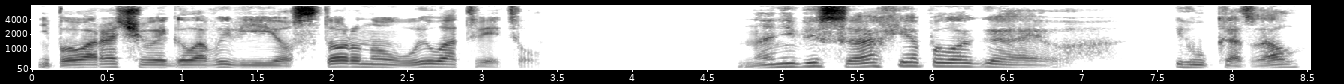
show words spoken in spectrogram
Не поворачивая головы в ее сторону, Уилл ответил. «На небесах, я полагаю», и указал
